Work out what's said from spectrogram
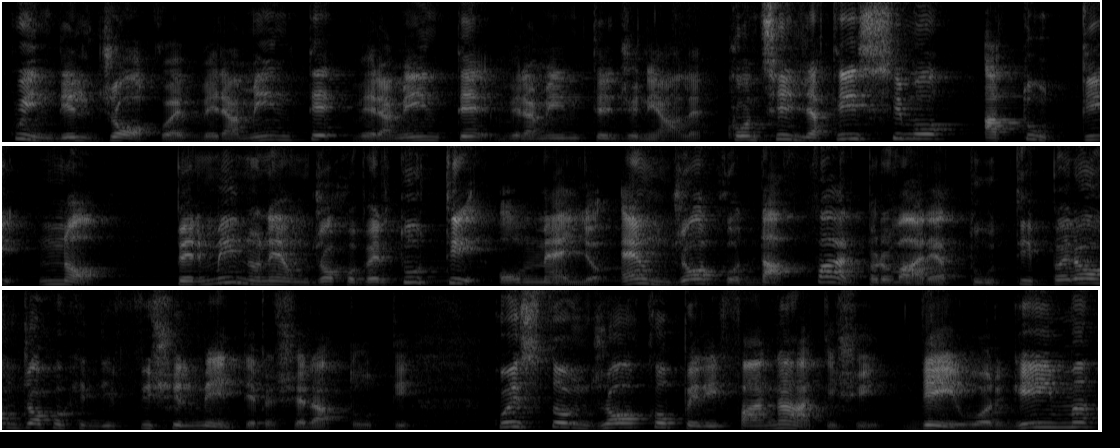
Quindi il gioco è veramente, veramente, veramente geniale. Consigliatissimo a tutti? No. Per me non è un gioco per tutti, o meglio, è un gioco da far provare a tutti, però è un gioco che difficilmente piacerà a tutti. Questo è un gioco per i fanatici dei wargame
